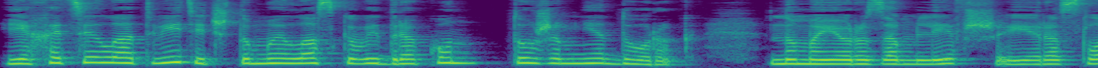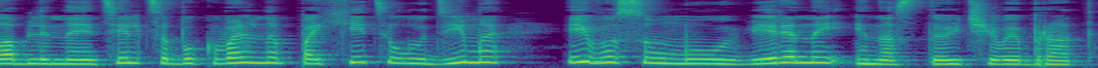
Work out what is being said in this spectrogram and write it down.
Я хотела ответить, что мой ласковый дракон тоже мне дорог, но мое разомлевшее и расслабленное тельце буквально похитил у Димы его самоуверенный и настойчивый брат.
